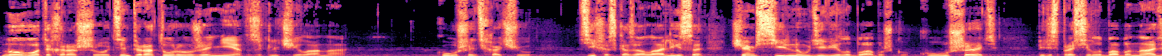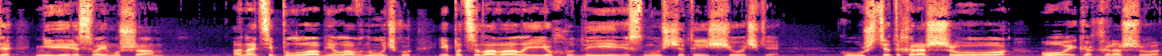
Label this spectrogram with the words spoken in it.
«Ну вот и хорошо, температуры уже нет», — заключила она. «Кушать хочу», — тихо сказала Алиса, чем сильно удивила бабушку. «Кушать?» — переспросила баба Надя, не веря своим ушам. Она тепло обняла внучку и поцеловала ее худые веснущатые щечки. «Кушать это хорошо, «Ой, как хорошо!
